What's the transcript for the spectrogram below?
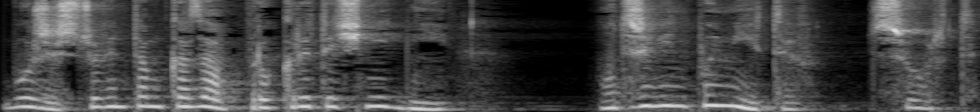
Боже, що він там казав про критичні дні? Отже він помітив. Чорт,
